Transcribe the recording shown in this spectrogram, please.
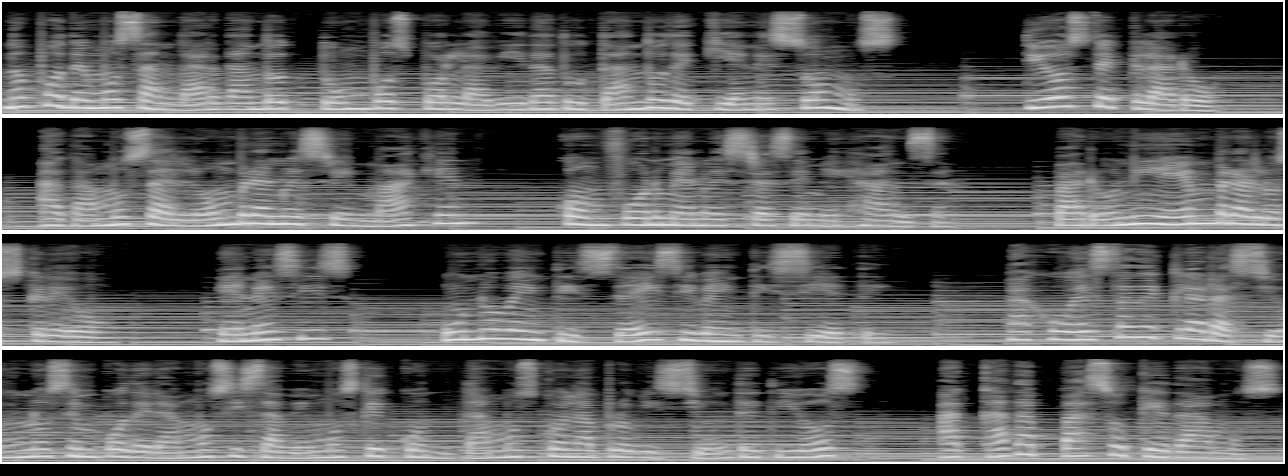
No podemos andar dando tumbos por la vida dudando de quiénes somos. Dios declaró, hagamos al hombre a nuestra imagen conforme a nuestra semejanza. Varón y hembra los creó. Génesis 1, 26 y 27. Bajo esta declaración nos empoderamos y sabemos que contamos con la provisión de Dios a cada paso que damos,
